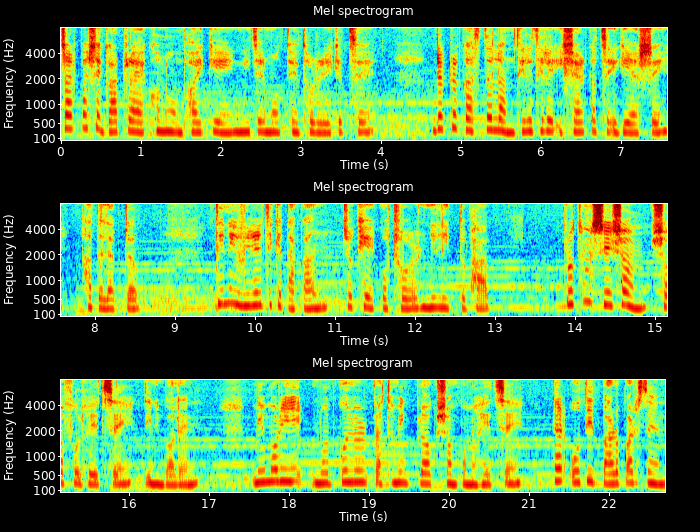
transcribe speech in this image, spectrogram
চারপাশে গার্ডরা এখনও ভয়কে নিজের মধ্যে ধরে রেখেছে। ডক্টর কাস্তেলান ধীরে ধীরে ঈশার কাছে এগিয়ে আসে, হাতে ল্যাপটপ। তিনি ভিড়ের দিকে তাকান, চোখে কঠোর, নিলিপ্ত ভাব। প্রথম সেশন সফল হয়েছে, তিনি বলেন। মেমোরি নোটগুলোর প্রাথমিক ব্লক সম্পন্ন হয়েছে। তার অতীত বারো পার্সেন্ট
